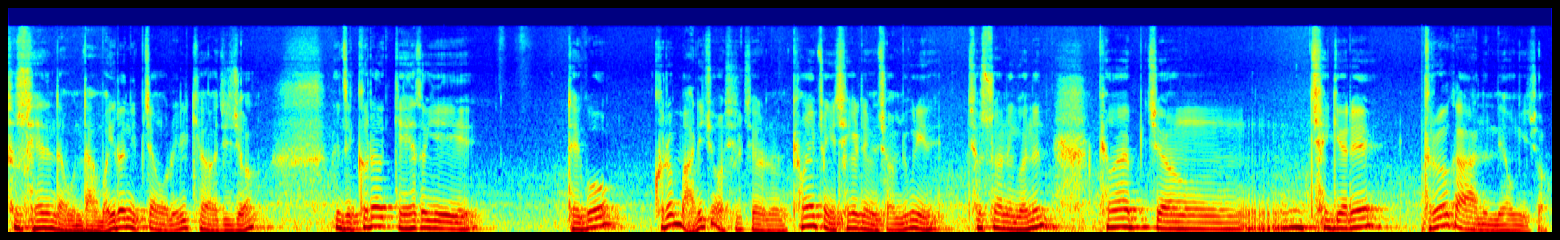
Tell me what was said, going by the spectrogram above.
철수해야 된다 본다 뭐 이런 입장으로 읽혀지죠. 이제 그렇게 해석이 되고 그런 말이죠. 실제로는 평화협정이 체결되면 저 미군이 철수하는 거는 평화협정 체결에 들어가는 내용이죠.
